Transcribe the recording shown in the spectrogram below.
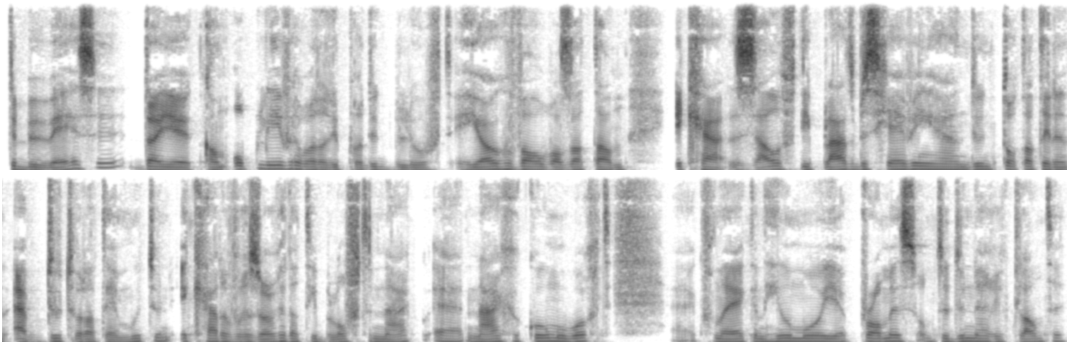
te bewijzen dat je kan opleveren wat je product belooft. In jouw geval was dat dan, ik ga zelf die plaatsbeschrijving gaan doen totdat hij een app doet wat hij moet doen. Ik ga ervoor zorgen dat die belofte na, eh, nagekomen wordt. Eh, ik vond dat eigenlijk een heel mooie promise om te doen naar je klanten,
